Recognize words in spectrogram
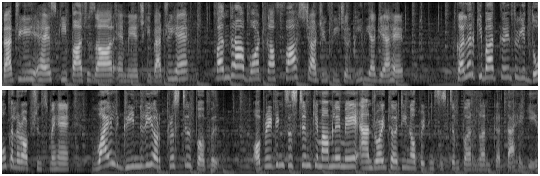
बैटरी है इसकी 5000 हज़ार की बैटरी है। 15 वॉट का फास्ट चार्जिंग फीचर भी दिया गया है। कलर की बात करें तो ये दो कलर ऑप्शंस में है, वाइल्ड ग्रीनरी और क्रिस्टल पर्पल। ऑपरेटिंग सिस्टम के मामले में एंड्रॉइड 13 ऑपरेटिंग सिस्टम पर रन करता है ये।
